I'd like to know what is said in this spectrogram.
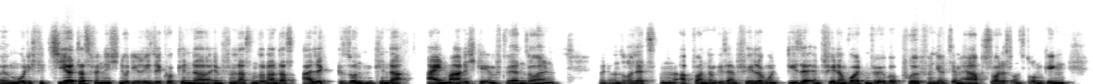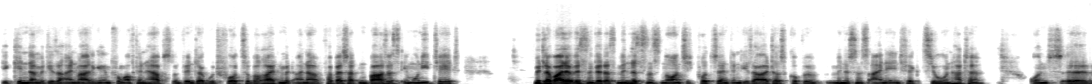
äh, modifiziert, dass wir nicht nur die Risikokinder impfen lassen, sondern dass alle gesunden Kinder einmalig geimpft werden sollen mit unserer letzten Abwandlung dieser Empfehlung. Und diese Empfehlung wollten wir überprüfen jetzt im Herbst, weil es uns darum ging, die Kinder mit dieser einmaligen Impfung auf den Herbst und Winter gut vorzubereiten mit einer verbesserten Basisimmunität. Mittlerweile wissen wir, dass mindestens 90 Prozent in dieser Altersgruppe mindestens eine Infektion hatte. Und äh,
